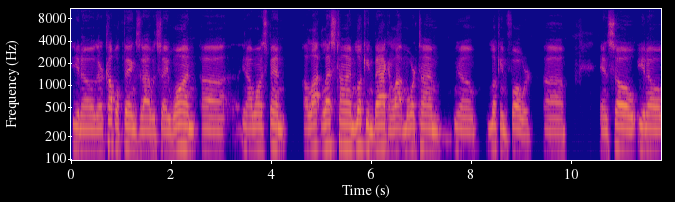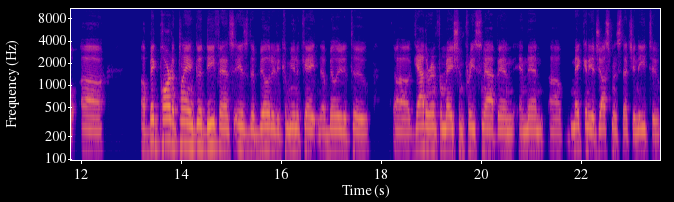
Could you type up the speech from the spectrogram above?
you know there are a couple things that I would say. One, uh, you know, I want to spend a lot less time looking back and a lot more time, you know, looking forward. Um, and so, you know, uh, a big part of playing good defense is the ability to communicate, the ability to uh, gather information pre-snap, and and then uh, make any adjustments that you need to.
